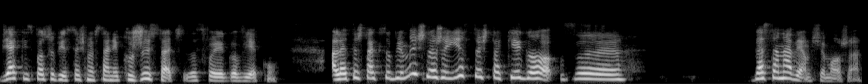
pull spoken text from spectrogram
w jaki sposób jesteśmy w stanie korzystać ze swojego wieku. Ale też tak sobie myślę, że jest coś takiego w. Zastanawiam się może,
